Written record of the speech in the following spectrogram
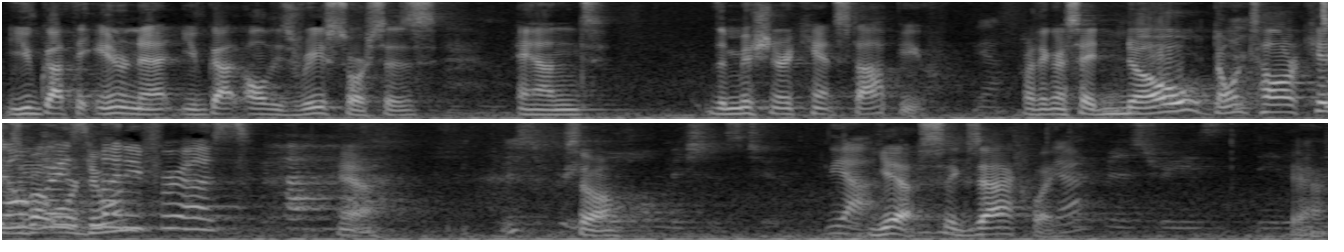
you've got the internet, you've got all these resources, and the missionary can't stop you. Yeah. Or they're going to say, no, don't tell our kids Don't about what we're doing. Don't raise money for us. yeah. There's free So- home missions too. Yeah. Yes, mm-hmm. exactly. Yeah. Ministries, native, Yeah.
